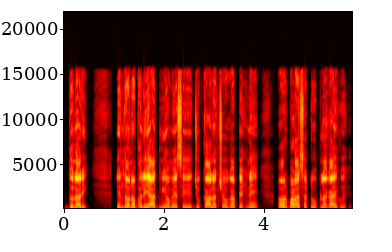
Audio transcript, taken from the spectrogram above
दुलारी इन दोनों भले आदमियों में से जो काला चोगा पहने और बड़ा सा टोप लगाए हुए है,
